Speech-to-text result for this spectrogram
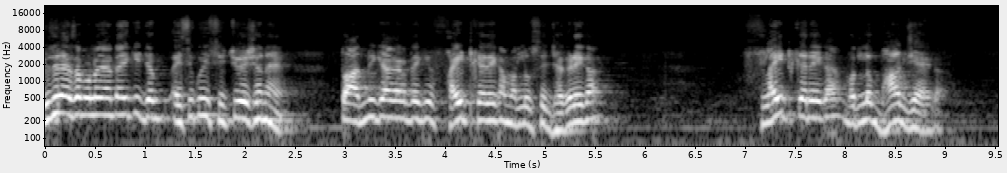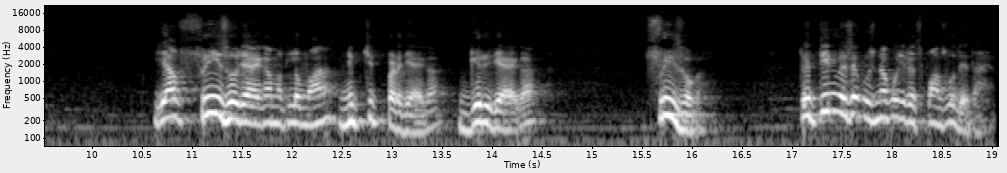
यूजली ऐसा बोला जाता है कि जब ऐसी कोई सिचुएशन है तो आदमी क्या करता है कि फाइट करेगा मतलब उससे झगड़ेगा फ़्लाइट करेगा मतलब भाग जाएगा, या फ्रीज हो जाएगा मतलब वहाँ निश्चित पड़ जाएगा, गिर जाएगा फ्रीज होगा। तो ये तीन में से कुछ ना कुछ रिस्पॉन्स वो देता है।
